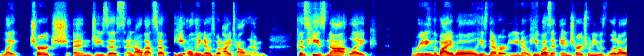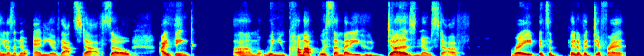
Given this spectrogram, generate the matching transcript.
like church and Jesus and all that stuff. He only knows what I tell him cuz he's not like reading the Bible. He's never, you know, he wasn't in church when he was little. He doesn't know any of that stuff. So I think um when you come up with somebody who does know stuff, right? It's a bit of a different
